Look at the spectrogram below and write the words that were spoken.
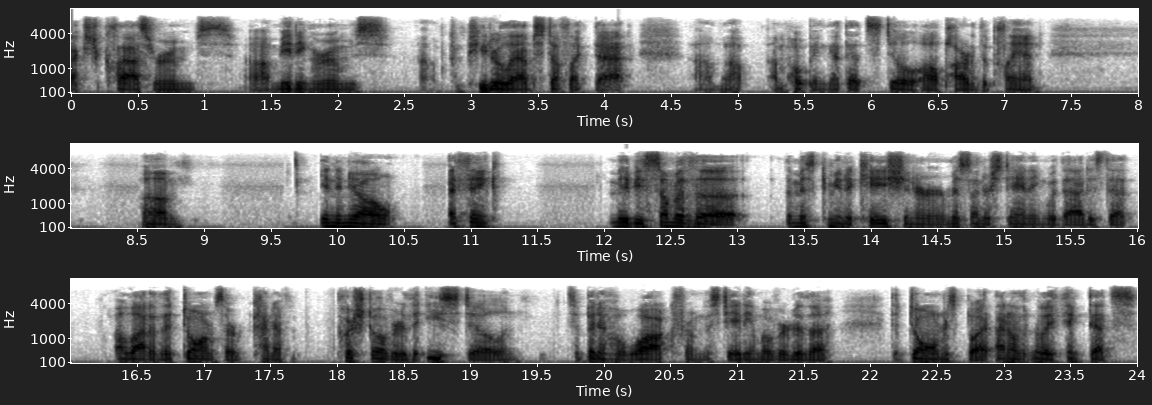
extra classrooms, uh, meeting rooms, um, computer labs, stuff like that. Um, I'm hoping that that's still all part of the plan. Um, and you know, I think maybe some of the the miscommunication or misunderstanding with that is that a lot of the dorms are kind of pushed over to the east still, and it's a bit of a walk from the stadium over to the the dorms. But I don't really think that's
